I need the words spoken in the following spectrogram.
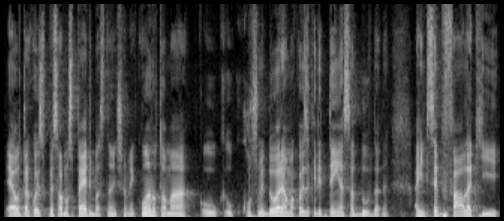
É outra coisa que o pessoal nos pede bastante também. Quando tomar, o, o consumidor é uma coisa que ele tem essa dúvida, né? A gente sempre fala que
